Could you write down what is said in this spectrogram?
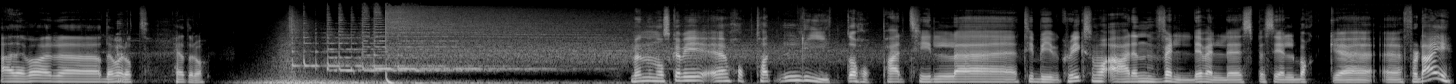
Nei, det var, uh, det var rått. Helt rå. Men nå skal vi eh, hopp, ta et lite hopp her til, eh, til Beaver Creek, som er en veldig, veldig spesiell bakke eh, for deg.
